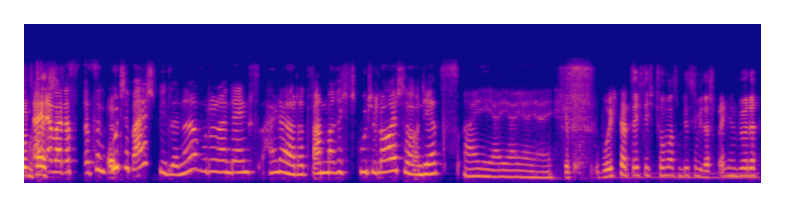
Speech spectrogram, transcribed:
Nein, aber das, das sind gute Beispiele, ne? wo du dann denkst, Alter, das waren mal richtig gute Leute und jetzt, ei, Wo ich tatsächlich Thomas ein bisschen widersprechen würde,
